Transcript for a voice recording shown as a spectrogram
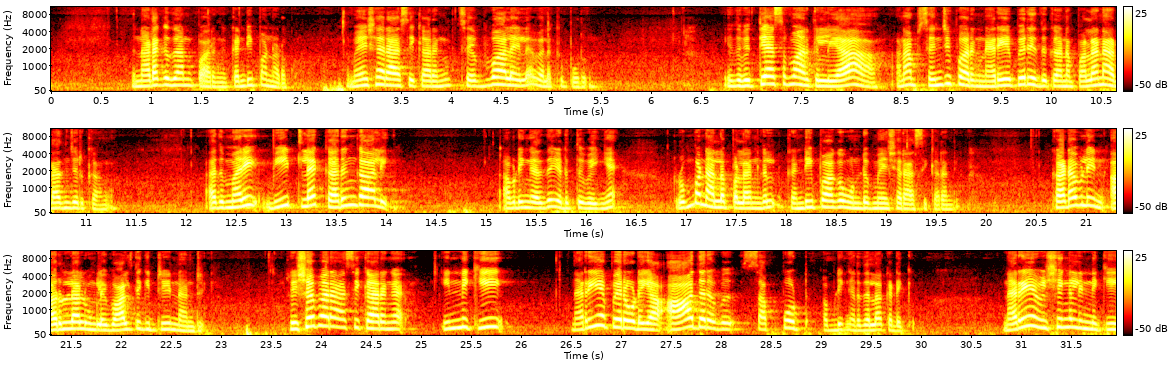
இது நடக்குதான்னு பாருங்கள் கண்டிப்பாக நடக்கும். மேஷ ராசிக்காரங்க செவ்வாழையில் விளக்கு போடுங்க. இது வித்தியாசமாக இருக்கு இல்லையா? ஆனால் செஞ்சு பாருங்கள் நிறைய பேர் இதுக்கான பலனை அடைஞ்சிருக்காங்க. அது மாதிரி வீட்டில் கருங்காலி அப்படிங்கிறத எடுத்து வைங்க. ரொம்ப நல்ல பலன்கள் கண்டிப்பாக உண்டு மேஷ ராசிக்காரங்க கடவுளின் அருளால் உங்களை வாழ்த்துக்கிட்டேன் நன்றி. ரிஷப ராசிக்காரங்க இன்னைக்கு நிறைய பேருடைய ஆதரவு சப்போர்ட் அப்படிங்கிறதெல்லாம் கிடைக்கும். நிறைய விஷயங்கள் இன்றைக்கி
